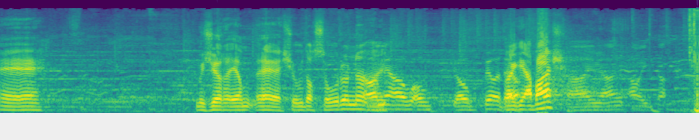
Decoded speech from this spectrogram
uh, was your um, uh, shoulder sore on that? Oh, mate, I'll, I'll, I'll to Do I get a bash? Aye, mate, I like that.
